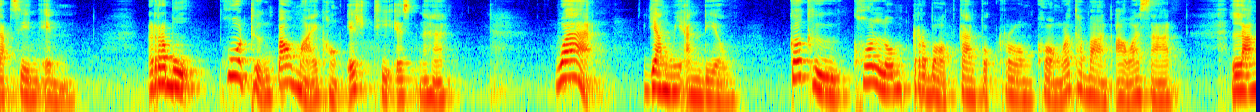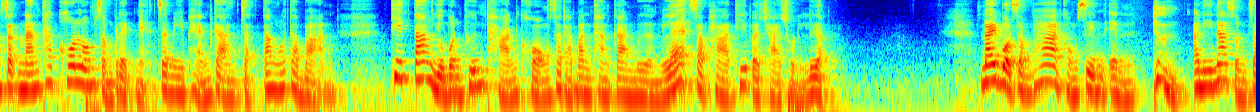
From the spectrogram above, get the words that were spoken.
กับ CNN ระบุพูดถึงเป้าหมายของ HTS นะฮะ ว่ายังมีอันเดียว ก็คือโค่นล้มระบอบการปกครองของรัฐบาลอาวาซาดหลังจากนั้นถ้าโค่นล้มสำเร็จเนี่ยจะมีแผนการจัดตั้งรัฐบาล ที่ตั้งอยู่บนพื้นฐานของสถาบันทางการเมือง และสภาที่ประชาชนเลือก ในบทสัมภาษณ์ของ CNN อันนี้น่าสนใจ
